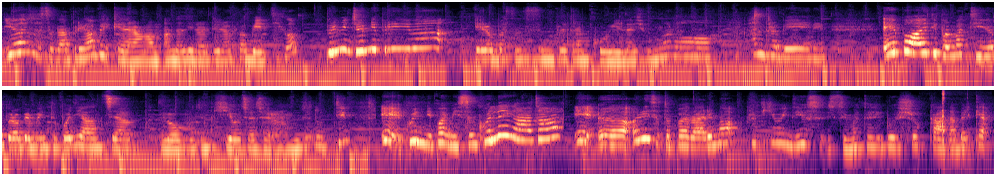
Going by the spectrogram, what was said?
Io sono stata prima perché eravamo andati in ordine alfabetico. I primi giorni prima ero abbastanza sempre tranquilla, dicevo ma no, andrà bene. E poi tipo al mattino però ovviamente un po' di ansia l'ho avuto anch'io, cioè c'erano venuti tutti. E quindi poi mi sono collegata e uh, ho iniziato a parlare ma praticamente io sono rimasta tipo scioccata Perché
